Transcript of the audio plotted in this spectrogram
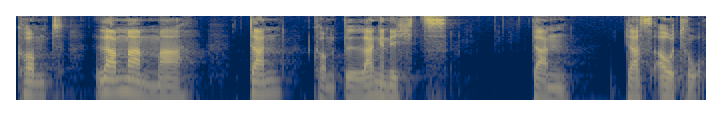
kommt La Mamma, dann kommt lange nichts, dann das Auto.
